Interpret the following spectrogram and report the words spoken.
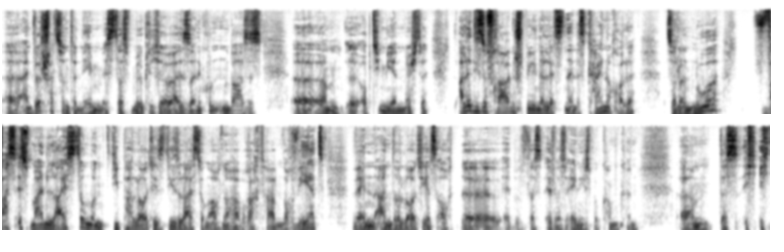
äh, ein Wirtschaftsunternehmen ist, das möglicherweise seine Kundenbasis äh, ähm, äh, optimieren möchte. Alle diese Fragen spielen da letzten Endes keine Rolle, sondern nur, was ist meine Leistung und die paar Leute, die diese Leistung auch noch erbracht haben, noch wert, wenn andere Leute jetzt auch äh, etwas, etwas Ähnliches bekommen können. Ähm, das, ich, ich,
